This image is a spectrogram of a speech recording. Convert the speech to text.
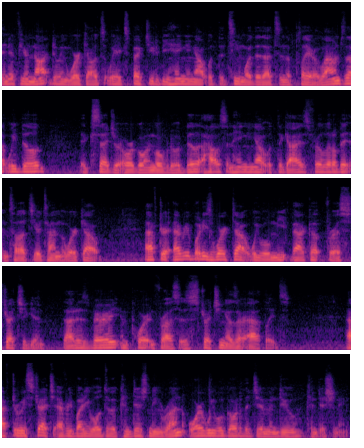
And if you're not doing workouts, we expect you to be hanging out with the team, whether that's in the player lounge that we build etc., or going over to a billet house and hanging out with the guys for a little bit until it's your time to work out. After everybody's worked out, we will meet back up for a stretch again. That is very important for us is stretching as our athletes. After we stretch, everybody will do a conditioning run or we will go to the gym and do conditioning.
